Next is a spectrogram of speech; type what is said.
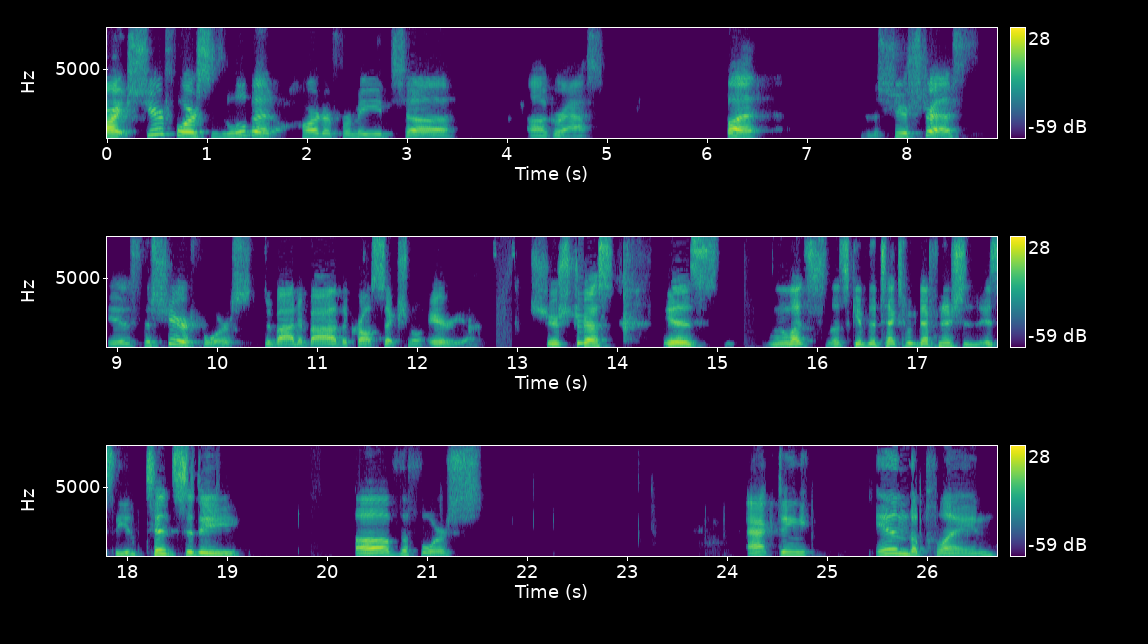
All right, shear force is a little bit harder for me to uh, grasp, but the shear stress is the shear force divided by the cross-sectional area. Shear stress is let's let's give the textbook definition. It's the intensity of the force acting in the plane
